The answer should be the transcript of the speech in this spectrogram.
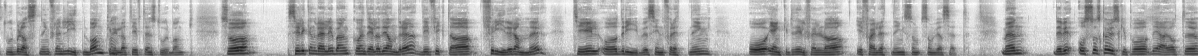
stor belastning for en liten bank mm. relativt til en stor bank. Så Silicon Valley Bank og en del av de andre de fikk da friere rammer til å drive sin forretning, og i enkelte tilfeller da i feil retning, som, som vi har sett. Men det vi også skal huske på, det er jo at uh,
